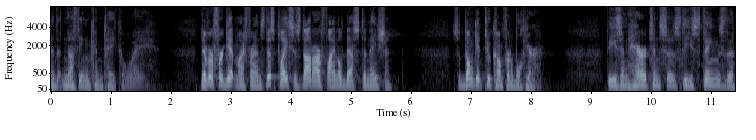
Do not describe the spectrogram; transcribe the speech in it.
and that nothing can take away. Never forget, my friends, this place is not our final destination. So don't get too comfortable here these inheritances, these things, the,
